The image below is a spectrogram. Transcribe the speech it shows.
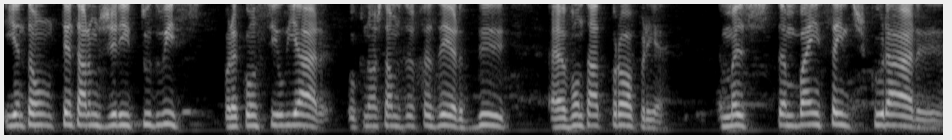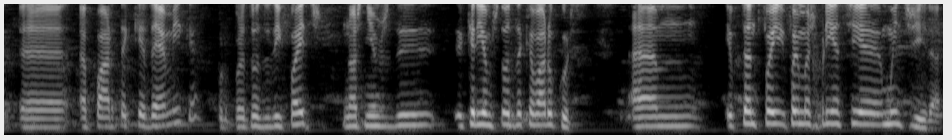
e então tentarmos gerir tudo isso para conciliar o que nós estamos a fazer de vontade própria, mas também sem descurar uh, a parte académica, porque para todos os efeitos nós tínhamos de queríamos todos acabar o curso. Um, e portanto foi, foi uma experiência muito gira.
